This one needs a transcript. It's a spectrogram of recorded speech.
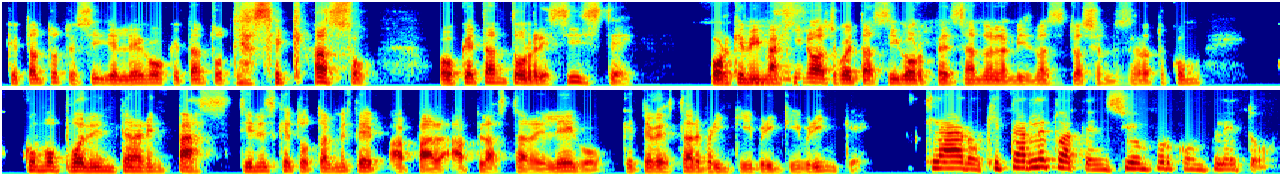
¿qué tanto te sigue el ego? ¿Qué tanto te hace caso? ¿O qué tanto resiste? Porque me imagino, haz cuenta, sigo pensando en la misma situación de hace rato, ¿cómo, cómo puede entrar en paz? Tienes que totalmente aplastar el ego, que te va a estar brinque y brinque y brinque. Claro, quitarle tu atención por completo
